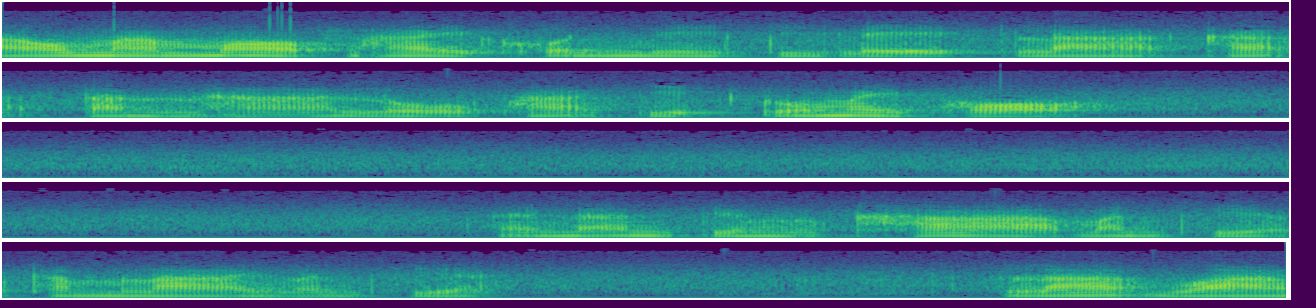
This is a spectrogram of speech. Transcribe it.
เอามามอบให้คนมีกิเลสราคะตัณหาโลภะจิตก็ไม่พออันนั้นจึงฆ่ามันเสียทำลายมันเสีย ละวาง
